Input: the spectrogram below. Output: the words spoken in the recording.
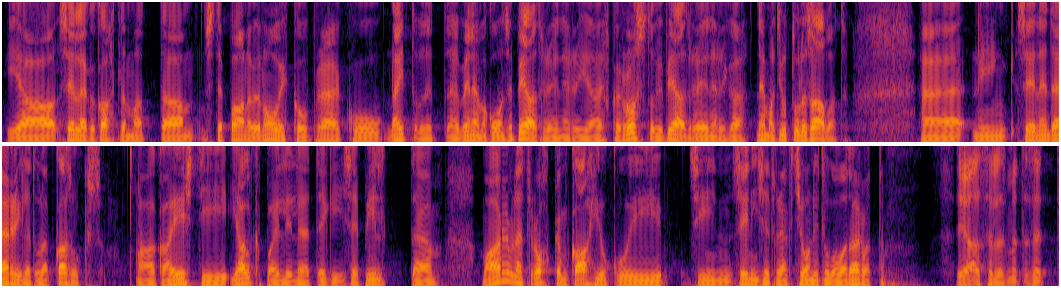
Ja sellega kahtlemata Stepanov ja Novikov praegu näitavad, et Venemaa koondise peatreeneri ja FK Rostovi peatreeneriga nemad jutule saavad. Äh, ning see nende ärile tuleb kasuks. Aga Eesti jalgpallile tegi see pilt, ma arvan, et rohkem kahju, kui siin senised reaktsioonid lubavad arvata. Ja selles mõttes, et,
